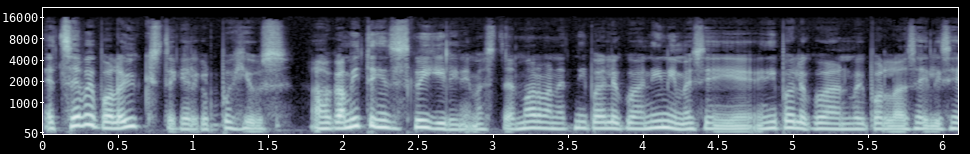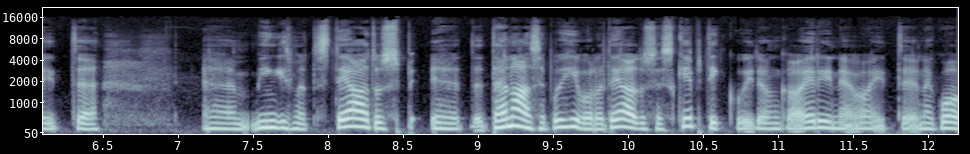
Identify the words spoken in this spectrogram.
et see võib olla üks tegelikult põhjus, aga mitte kindlasti kõigil inimestel, ma arvan, et nii palju, kui on inimesi, nii palju, kui on võib-olla selliseid äh, mingis mõttes teadus, tänase põhivoolu teaduse skeptikuid on ka erinevaid nagu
